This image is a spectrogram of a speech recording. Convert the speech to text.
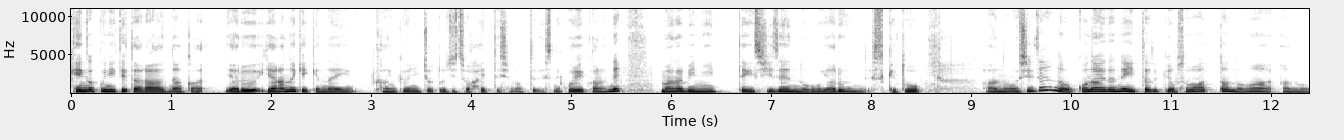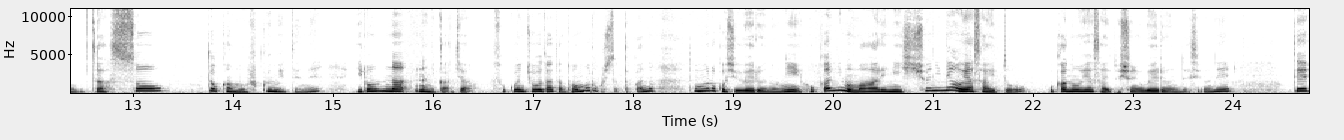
見学に行ってたらなんかやるやらなきゃいけない環境にちょっと実は入ってしまってですねこれからね学びに行って自然のをやるんですけどあの自然のこの間ね行った時教わったのはあの雑草とかも含めてねいろんな何かじゃあそこにちょうどあったトウモロコシだったかな？トウモロコシ植えるのに他にも周りに一緒にねお野菜と他のお野菜と一緒に植えるんですよね。で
